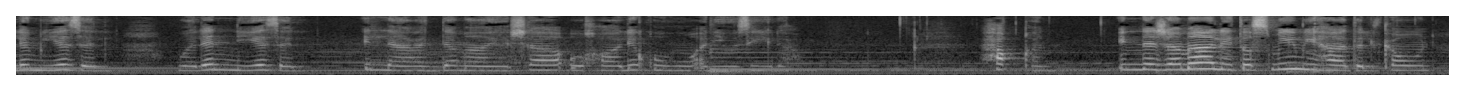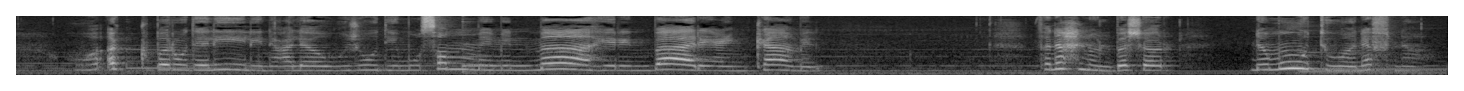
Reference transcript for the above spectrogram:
لم يزل ولن يزل إلا عندما يشاء خالقه أن يزيله. حقا إن جمال تصميم هذا الكون هو أكبر دليل على وجود مصمم ماهر بارع كامل. فنحن البشر نموت ونفنى.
